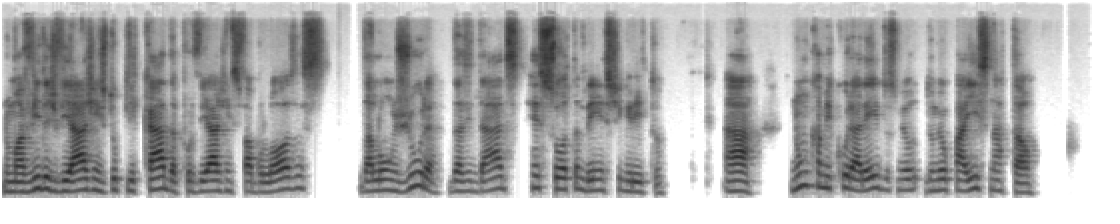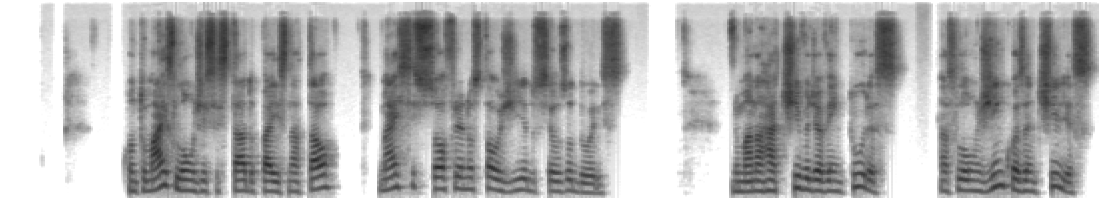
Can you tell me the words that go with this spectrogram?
Numa vida de viagens duplicada por viagens fabulosas, da longura das idades ressoa também este grito: Ah, nunca me curarei meu, do meu país natal. Quanto mais longe se está do país natal, mais se sofre a nostalgia dos seus odores. Numa narrativa de aventuras, nas longínquas Antilhas,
